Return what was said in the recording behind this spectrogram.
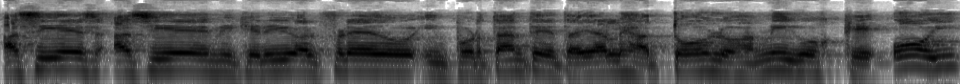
Así es, así es, mi querido Alfredo. Importante detallarles a todos los amigos que hoy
